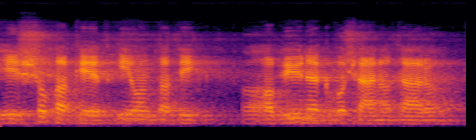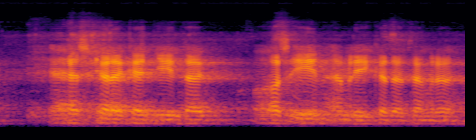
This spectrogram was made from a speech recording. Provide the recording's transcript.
és sokakért kiontatik a bűnök bocsánatára. Ezt cselekedjétek az én emlékezetemre.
